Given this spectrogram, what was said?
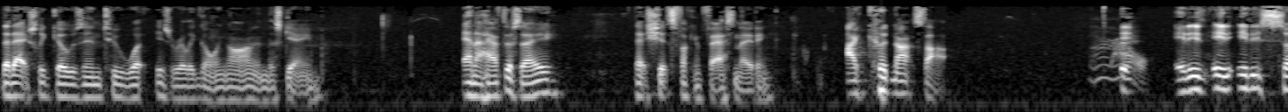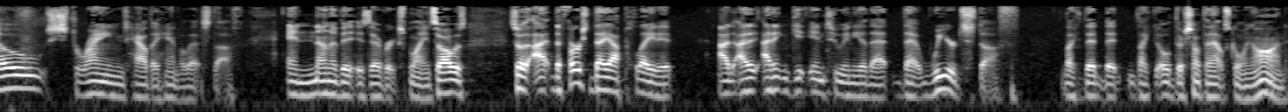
that actually goes into what is really going on in this game. And I have to say, that shit's fucking fascinating. I could not stop. It, it is it, it is so strange how they handle that stuff, and none of it is ever explained. So I was so I, the first day I played it, I, I I didn't get into any of that that weird stuff like that that like oh there's something else going on,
